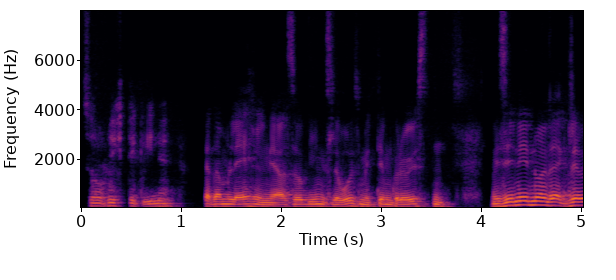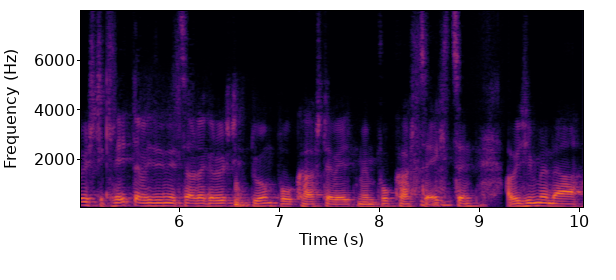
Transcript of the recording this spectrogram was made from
so richtig rein. Gerade am Lächeln, ja, so ging's los mit dem Größten. Wir sind nicht nur der größte Kletter, wir sind jetzt auch der größte Turmpodcast der Welt mit dem Podcast 16, aber ist immer noch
